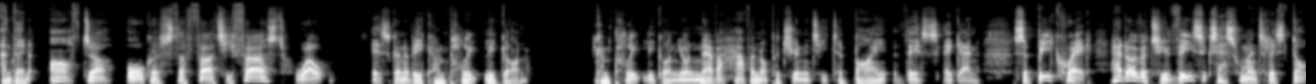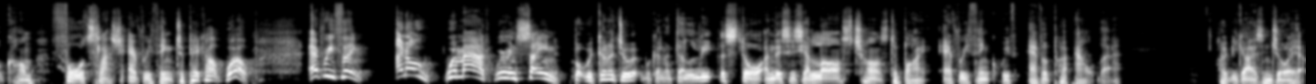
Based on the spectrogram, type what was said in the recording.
And then after August the 31st, well, it's going to be completely gone. Completely gone. You'll never have an opportunity to buy this again. So be quick. Head over to thesuccessfulmentalist.com forward slash everything to pick up, well, everything I know, we're mad, we're insane, but we're gonna do it. We're gonna delete the store, and this is your last chance to buy everything we've ever put out there. Hope you guys enjoy it.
